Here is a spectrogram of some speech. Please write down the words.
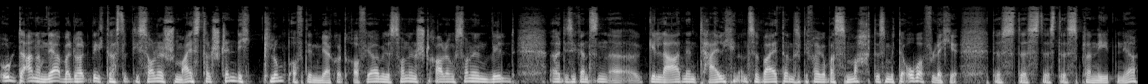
Unter anderem, ja, weil du halt wirklich, du hast die Sonne schmeißt halt ständig Klump auf den Merkur drauf, ja, mit der Sonnenstrahlung, Sonnenwind, äh, diese ganzen äh, geladenen Teilchen und so weiter. Und das ist die Frage, was macht das mit der Oberfläche des, des, des, des Planeten, ja?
